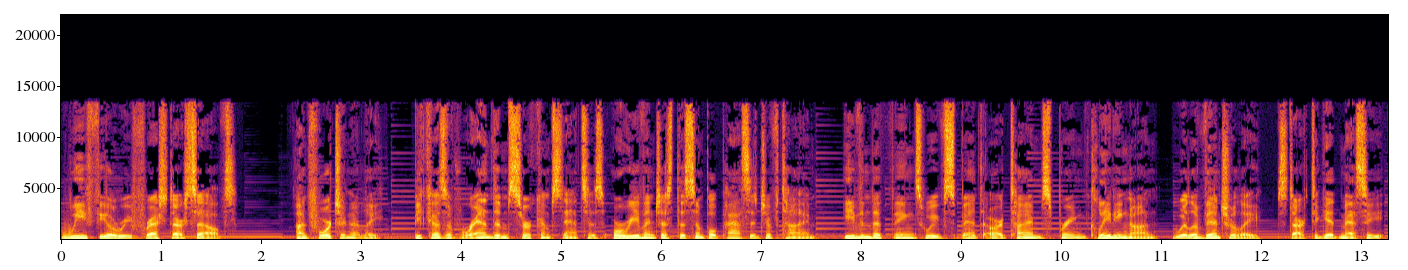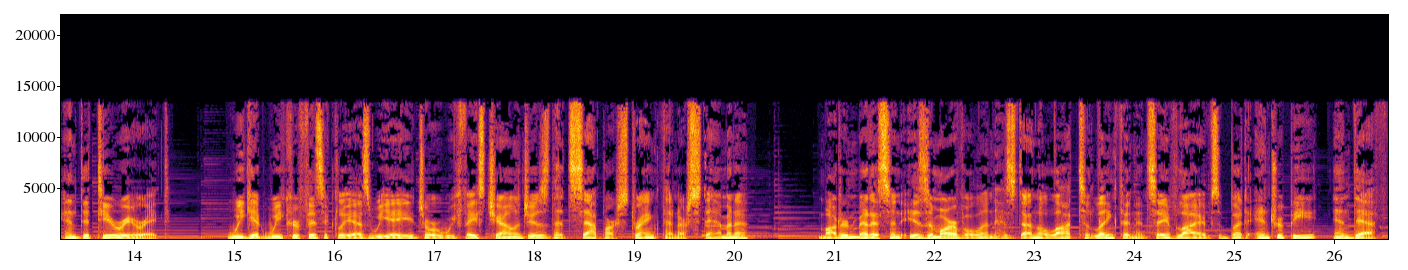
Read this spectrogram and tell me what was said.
we feel refreshed ourselves. Unfortunately, because of random circumstances or even just the simple passage of time, even the things we've spent our time spring cleaning on will eventually start to get messy and deteriorate. We get weaker physically as we age, or we face challenges that sap our strength and our stamina. Modern medicine is a marvel and has done a lot to lengthen and save lives, but entropy and death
